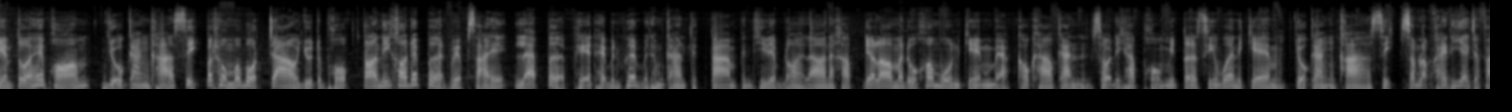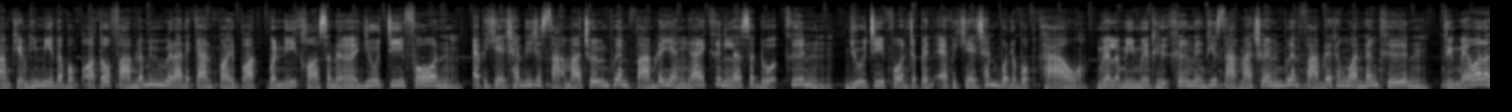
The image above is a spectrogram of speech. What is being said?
ตรียมตัวให้พร้อมโยกังคลาสสิกปฐมบทเจ้ายุทธภพ ตอนนี้เขาได้เปิดเว็บไซต์ และเปิดเพจให้เพื่อนๆไปทำการติดตามเป็นที่เรียบร้อยแล้วนะครับ เดี๋ยวเรามาดูข้อมูลเกมแบบคร่าวๆกัน สวัสดีครับผมมิสเตอร์ซิลเวอร์ในเกมโยกังคลาสสิกสำหรับใครที่อยากจะฟาร์มเกมที่มีระบบออโต้ฟาร์มและไม่มีเวลาในการปล่อยบอทวันนี้ขอเสนอ UG Phone แอปพลิเคชันที่จะสามารถช่วยเพื่อนๆฟาร์มได้อย่างง่ายขึ้นและสะดวกขึ้น UG Phone จะเป็นแอปพลิเคชันบนระบบเขาเหมือนเรามีมือถือเครื่องหนึ่งที่สามารถช่วยเพื่อนๆฟาร์มได้ทั้งวันทั้งคืนถึงแม้ว่าเรา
